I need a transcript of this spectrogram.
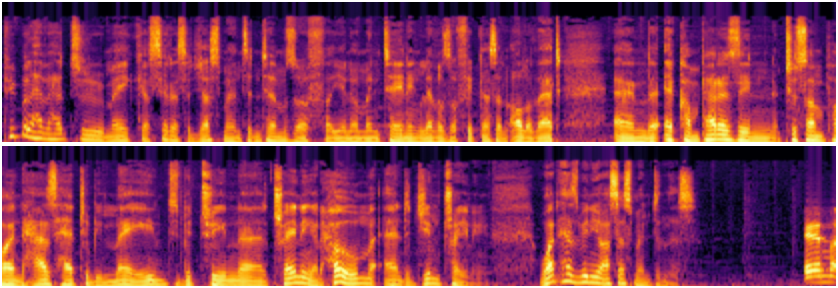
people have had to make uh, serious adjustments in terms of, uh, you know, maintaining levels of fitness and all of that. And a comparison to some point has had to be made between uh, training at home and gym training. What has been your assessment in this? Um,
